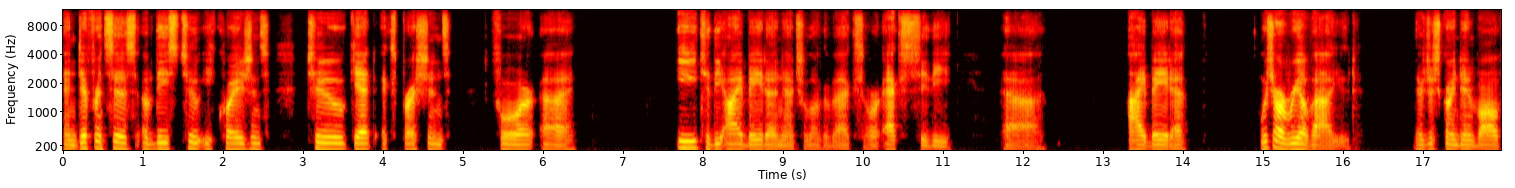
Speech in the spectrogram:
and differences of these two equations to get expressions for uh, e to the i beta natural log of x or x to the uh, i beta, which are real valued. They're just going to involve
